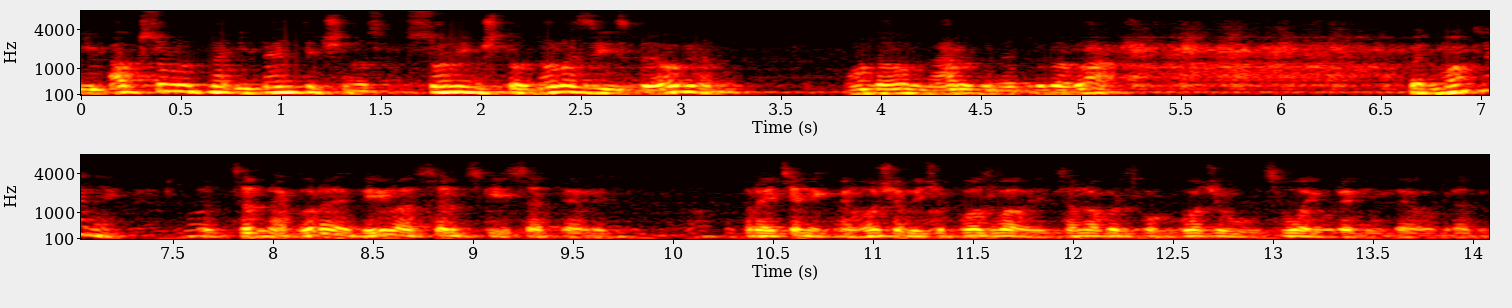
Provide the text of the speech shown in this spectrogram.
i apsolutna identičnost s onim što dolazi iz Beograda, onda ovom narodu ne treba vlast. Crna Gora je bila srpski satelit. Predsjednik Milošević je pozvao i crnogorskog vođu u svoj ured u Beogradu.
